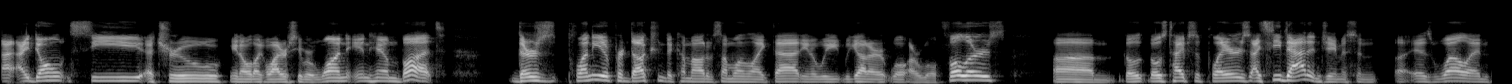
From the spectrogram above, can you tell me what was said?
I, I don't see a true, you know, like wide receiver one in him, but there's plenty of production to come out of someone like that. You know, we we got our well our Will Fullers, um, those those types of players. I see that in Jameson uh, as well, and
